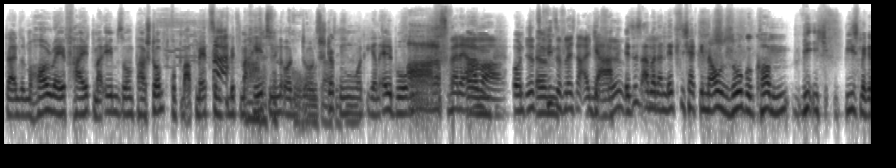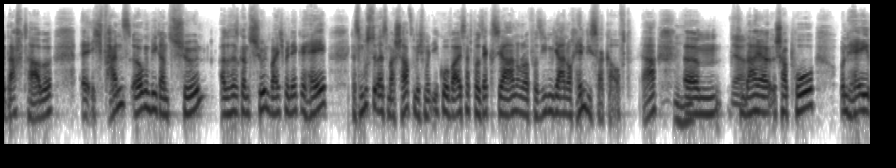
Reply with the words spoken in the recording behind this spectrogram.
da in so einem Hallway Fight mal eben so ein paar Sturmtruppen abmetzeln mit das Macheten wär und, und Stöcken ja. und ihren Ellbogen. Oh, das wäre der Ähm, Hammer. und, Jetzt kriegen ähm, sie vielleicht eine eigene ja, Film. es ist aber Ja. dann letztlich halt genau so gekommen, wie ich, wie ich es mir gedacht habe. Äh, Ich fand es irgendwie ganz schön. Also das ist ganz schön, weil ich mir denke, hey, das musst du erst mal schaffen. Ich meine, Ico Weiß hat vor sechs Jahren oder vor sieben Jahren noch Handys verkauft. Ja, ähm, Ja. von daher Chapeau. Und hey,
